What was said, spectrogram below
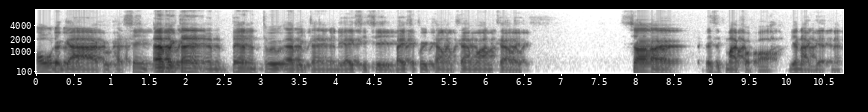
Older guy who has seen everything and been through everything in the ACC, basically telling Cameron Kelly, sorry, this is my football. You're not getting it.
